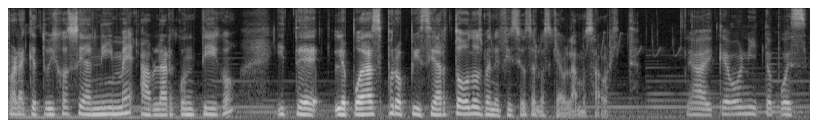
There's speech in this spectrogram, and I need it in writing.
para que tu hijo se anime a hablar contigo y te le puedas propiciar todos los beneficios de los que hablamos ahorita. Ay, qué bonito, pues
